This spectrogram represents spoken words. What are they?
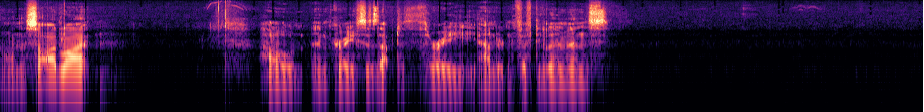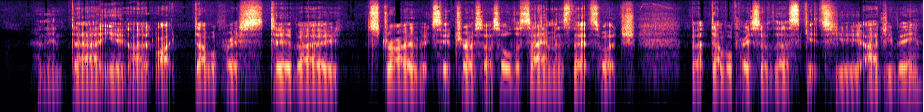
on the side light. Hold increases up to 350 lumens. and then uh, yeah, like double press turbo strobe, etc. So it's all the same as that switch, but double press of this gets you RGB.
